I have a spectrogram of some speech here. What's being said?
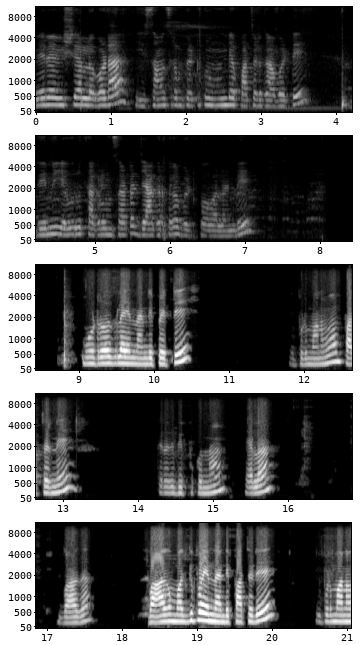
వేరే విషయాల్లో కూడా ఈ సంవత్సరం పెట్టుకుని ఉండే పచ్చడి కాబట్టి దీన్ని ఎవరు తగలని సాట జాగ్రత్తగా పెట్టుకోవాలండి. మూడు రోజులు అయిందండి పెట్టి. ఇప్పుడు మనము పచ్చడిని తిరగదిప్పుకుందాం. ఎలా? బాగా? బాగా మగ్గిపోయిందండి పచ్చడి. ఇప్పుడు మనం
